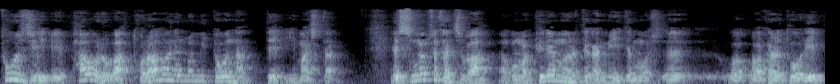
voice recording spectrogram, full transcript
当時、パウロは囚われの身となっていました。神学者たちは、このピレモの手紙でも、わかる通り、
